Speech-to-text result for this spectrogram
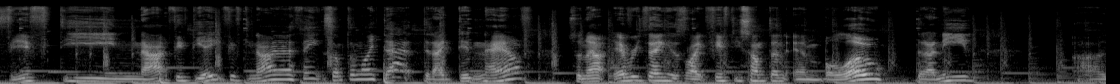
59, 58, 59, I think, something like that, that I didn't have. So now everything is like 50 something and below that I need. Uh,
